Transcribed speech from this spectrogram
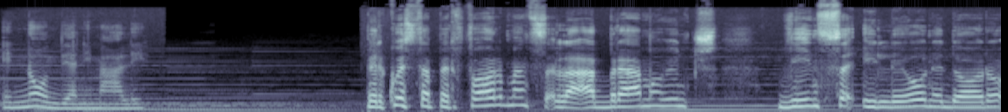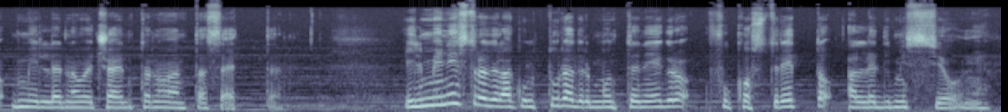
e non di animali. Per questa performance la Abramovic vinse il Leone d'Oro 1997. Il ministro della cultura del Montenegro fu costretto alle dimissioni.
